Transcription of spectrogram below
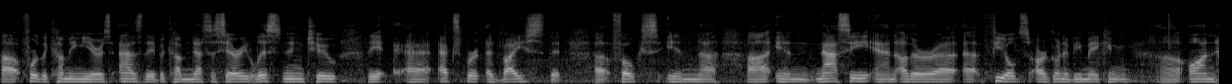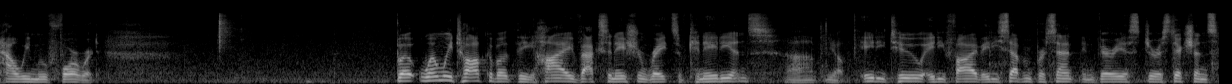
uh, for the coming years as they become necessary, listening to the uh, expert advice that uh, folks in, in NACI and other fields are going to be making on how we move forward. But when we talk about the high vaccination rates of Canadians, uh, you know, 82, 85, 87 percent in various jurisdictions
